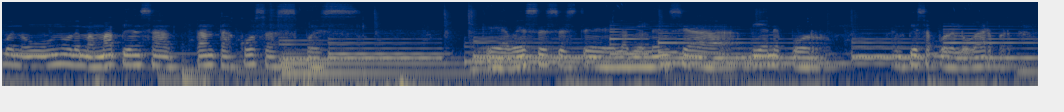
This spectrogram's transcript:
bueno, uno de mamá piensa tantas cosas, pues que a veces este, la violencia viene por, empieza por el hogar, ¿verdad?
